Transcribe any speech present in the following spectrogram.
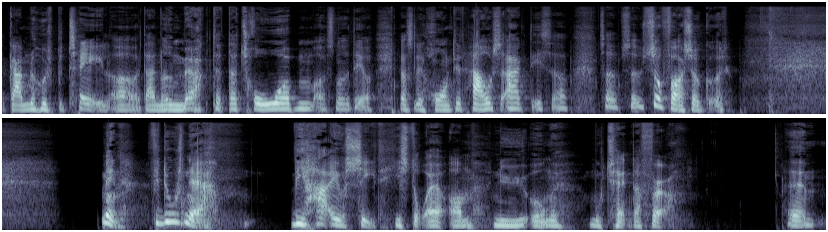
gamle hospital, og der er noget mørkt, der, der tror dem, og sådan noget. Det er, det er også lidt Haunted House-agtigt, så så, så, so far so good. Men fidusen er, vi har jo set historier om nye unge mutanter før. Øhm,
